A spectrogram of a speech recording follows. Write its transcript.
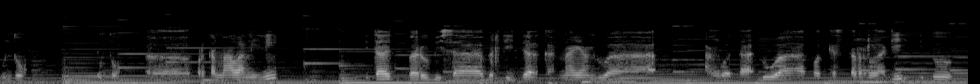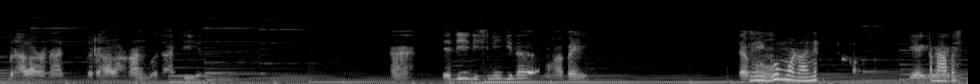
untuk untuk eh, perkenalan ini kita baru bisa bertiga karena yang dua anggota dua podcaster lagi itu berhalangan berhalangan buat hadir. Nah, jadi di sini kita mau ngapain nih? Kita Nih gue mau nanya ya, kenapa sih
